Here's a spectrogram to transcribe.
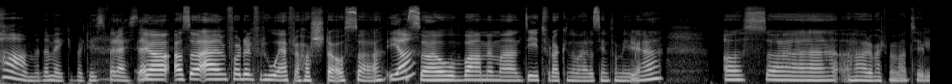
har med deg makeupartist på reise? Ja, altså, en fordel, for hun er fra Harstad også. Ja? Så hun var med meg dit, for da kunne hun være hos sin familie. Og så eh, har hun vært med meg til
